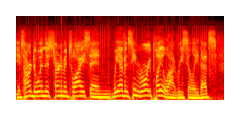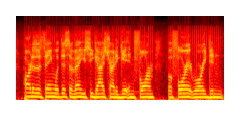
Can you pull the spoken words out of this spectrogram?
It's hard to win this tournament twice, and we haven't seen Rory play a lot recently. That's part of the thing with this event. You see guys try to get in form before it. Rory didn't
